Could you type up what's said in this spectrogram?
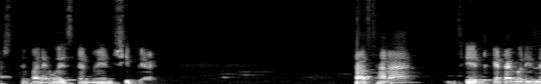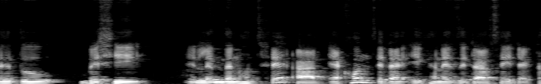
আসতে পারে ওয়েস্টার্ন ইউনিয়ন শিপইয়ার্ড তাছাড়া জেড ক্যাটাগরি যেহেতু বেশি লেনদেন হচ্ছে, আর এখন যেটা এখানে যেটা আছে, এটা একটা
